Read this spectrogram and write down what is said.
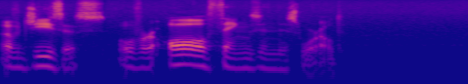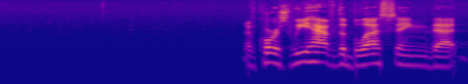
of Jesus over all things in this world. Of course, we have the blessing that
